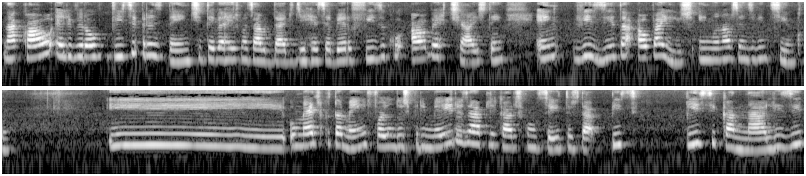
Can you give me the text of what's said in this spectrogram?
na qual ele virou vice-presidente e teve a responsabilidade de receber o físico Albert Einstein em visita ao país em 1925. E o médico também foi um dos primeiros a aplicar os conceitos da psicanálise,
